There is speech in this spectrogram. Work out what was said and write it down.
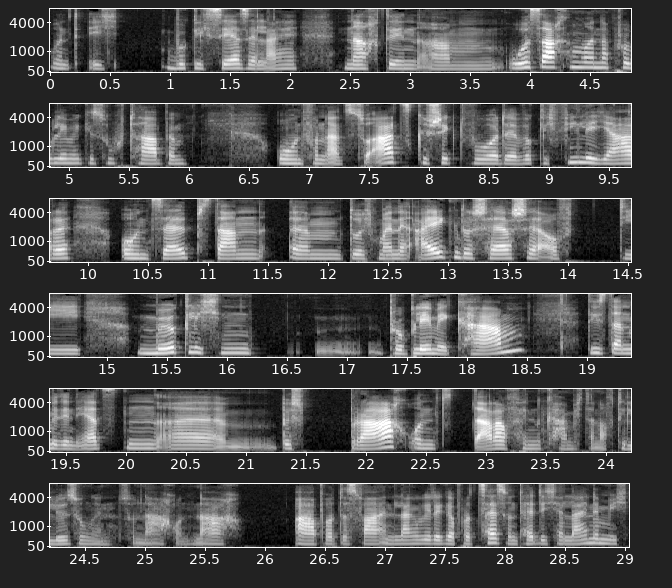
Und ich wirklich sehr, sehr lange nach den ähm, Ursachen meiner Probleme gesucht habe und von Arzt zu Arzt geschickt wurde, wirklich viele Jahre. Und selbst dann ähm, durch meine Eigenrecherche auf die möglichen mm, Probleme kam, die es dann mit den Ärzten ähm, besprochen brach und daraufhin kam ich dann auf die Lösungen so nach und nach. Aber das war ein langwieriger Prozess und hätte ich alleine mich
